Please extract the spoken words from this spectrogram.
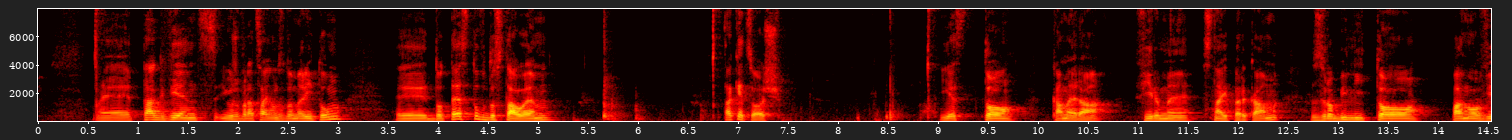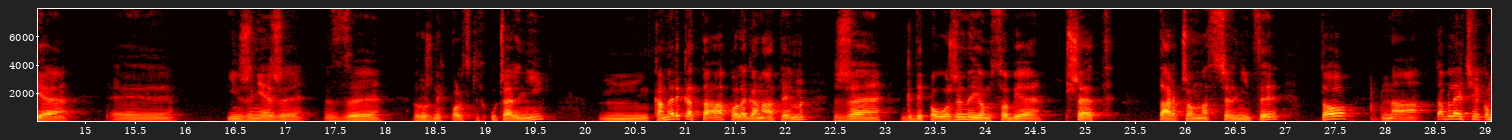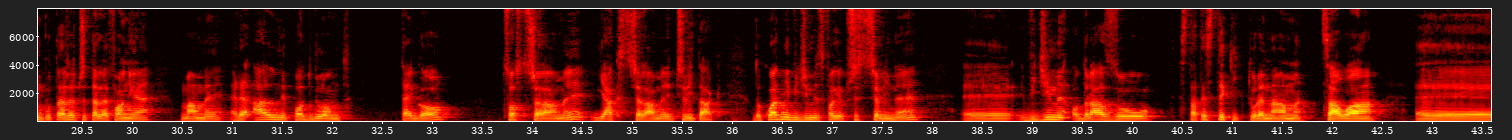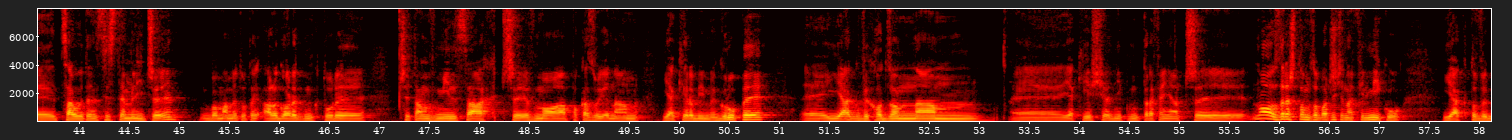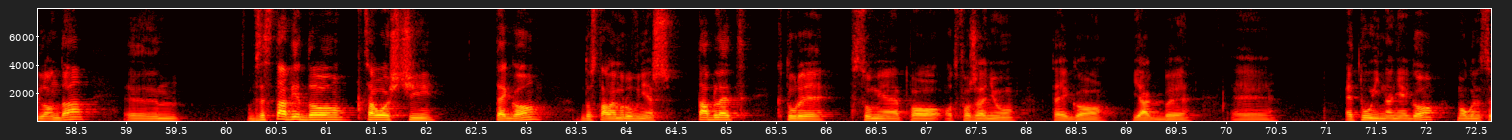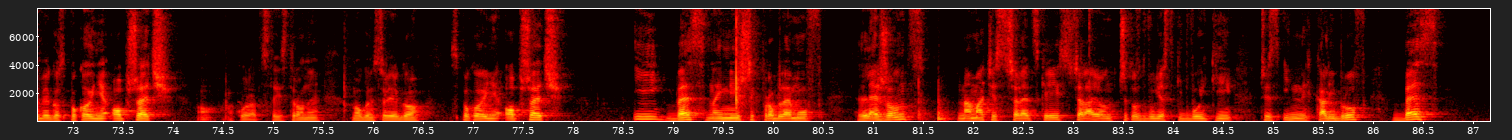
E, tak więc, już wracając do meritum, y, do testów dostałem takie coś. Jest to kamera firmy Snipercam. Zrobili to panowie y, inżynierzy z różnych polskich uczelni. Mm, Kamerka ta polega na tym, że gdy położymy ją sobie przed tarczą na strzelnicy, to na tablecie, komputerze czy telefonie mamy realny podgląd tego, co strzelamy, jak strzelamy, czyli tak, dokładnie widzimy swoje przystrzeliny, e, widzimy od razu statystyki, które nam cała, e, cały ten system liczy, bo mamy tutaj algorytm, który czy tam w Milsach, czy w MOA pokazuje nam, jakie robimy grupy, jak wychodzą nam, e, jaki jest średni punkt trafienia, czy no zresztą zobaczycie na filmiku, jak to wygląda. W zestawie do całości tego dostałem również tablet, który w sumie po otworzeniu tego jakby y, etui na niego mogłem sobie go spokojnie oprzeć. O, akurat z tej strony mogłem sobie go spokojnie oprzeć i bez najmniejszych problemów leżąc na macie strzeleckiej, strzelając czy to z 22, czy z innych kalibrów, bez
